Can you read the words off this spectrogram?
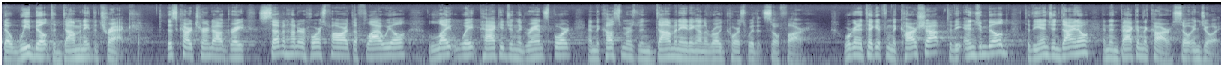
that we built to dominate the track. This car turned out great. 700 horsepower at the flywheel, lightweight package in the Grand Sport, and the customer's been dominating on the road course with it so far. We're gonna take it from the car shop to the engine build, to the engine dyno, and then back in the car, so enjoy.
